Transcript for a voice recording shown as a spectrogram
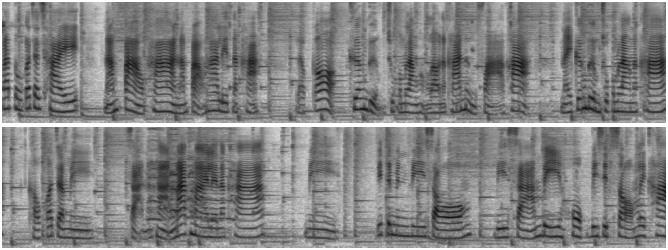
ประตูก็จะใช้น้ำเปล่าค่ะ น้ำเปล่า 5 ลิตรนะคะ แล้วก็เครื่องดื่มชูกำลังของเรานะคะ 1 ฝาค่ะ ในเครื่องดื่มชูกำลังนะคะ เขาก็จะมีสารอาหารมากมายเลยนะคะ มี วิตามิน B2 B3 B6 B12 เลยค่ะ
